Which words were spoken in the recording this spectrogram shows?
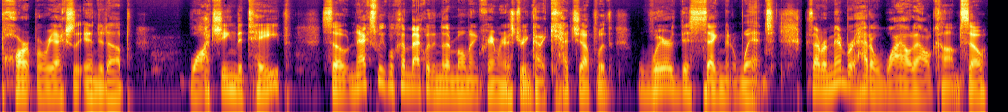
part where we actually ended up watching the tape. So next week we'll come back with another moment in Kramer history and kind of catch up with where this segment went because I remember it had a wild outcome. So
